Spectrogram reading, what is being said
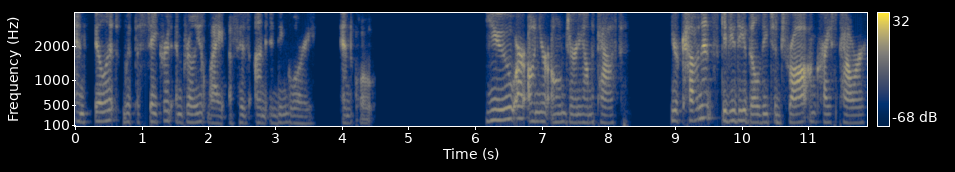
and fill it with the sacred and brilliant light of His unending glory. End quote. You are on your own journey on the path. Your covenants give you the ability to draw on Christ's power,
